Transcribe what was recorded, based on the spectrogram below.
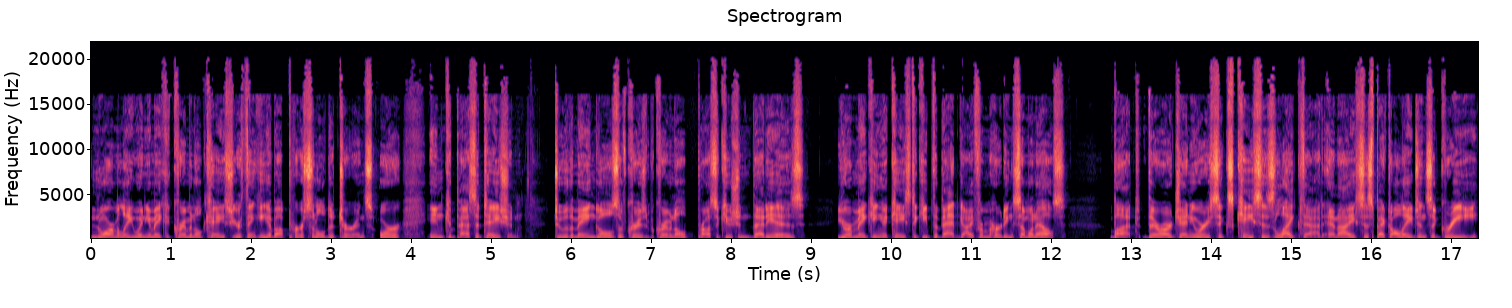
normally, when you make a criminal case, you're thinking about personal deterrence or incapacitation, two of the main goals of criminal prosecution. That is, you're making a case to keep the bad guy from hurting someone else. But there are January 6 cases like that, and I suspect all agents agree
